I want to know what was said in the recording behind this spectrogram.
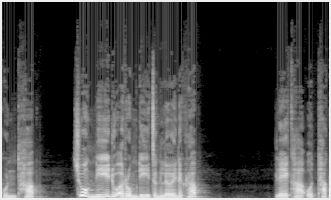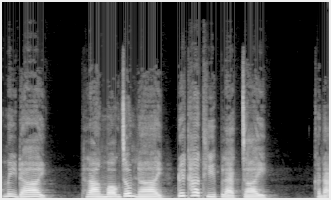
คุณทัพ ช่วงนี้ดูอารมณ์ดีจังเลยนะครับ เลขาอดทักไม่ได้ พลางมองเจ้านายด้วยท่าทีแปลกใจ ขณะ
